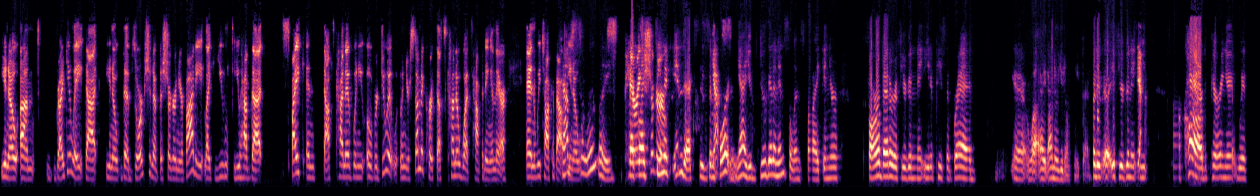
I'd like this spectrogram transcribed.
you know, um, regulate that, you know, the absorption of the sugar in your body, like you, you have that spike, and that's kind of when you overdo it, when your stomach hurts, that's kind of what's happening in there. And we talk about, Absolutely. you know, absolutely pairing like sugar. index is important. Yes. Yeah, you do get an insulin spike, and you're far better if you're going to eat a piece of bread yeah, well, I, I know you don't eat bread, but if, if you're going to yeah. eat a carb, pairing it with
